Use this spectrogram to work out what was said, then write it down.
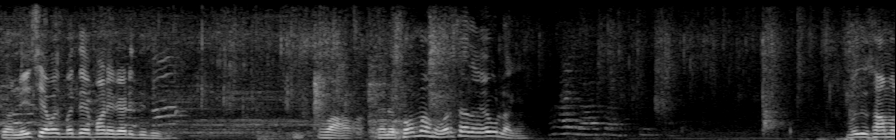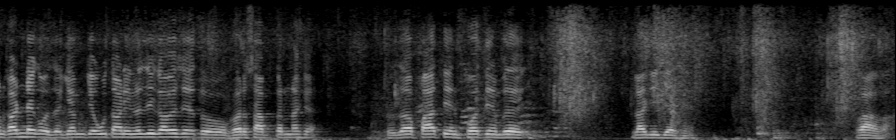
તો નીચે હવે બધે પાણી રેડી દીધું છે. વાહ અને સોમાં વરસાદ આવે એવું લાગે? બધું સામાન કાઢી નાખ્યો છે. કેમ કે ઉતાણી નજીક આવે છે તો ઘર સાફ કરી નાખે. તો દા પાતી ને ફોતી ને બધા લાગી ગયા છે. વાહ વાહ.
